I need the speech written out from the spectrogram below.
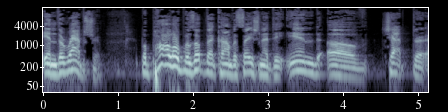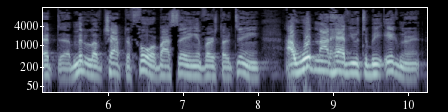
in the rapture. But Paul opens up that conversation at the end of chapter, at the middle of chapter 4 by saying in verse 13, I would not have you to be ignorant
